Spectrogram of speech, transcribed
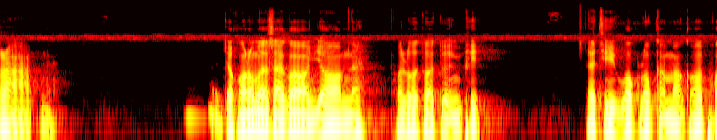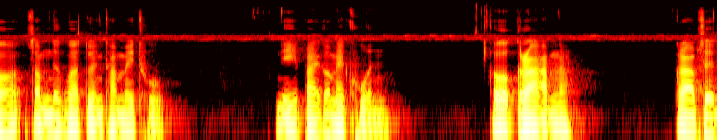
กราบนะเจ้าของรถมอเตอร์ไซค์ก็ยอมนะเพราะรู้ว่าตัวเองผิด และที่วกลบกลับมาก็เพราะสำนึกว่าตัวเองทำไม่ถูก หนีไปก็ไม่ควรเขาก็กราบนะกราบเสร็จ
